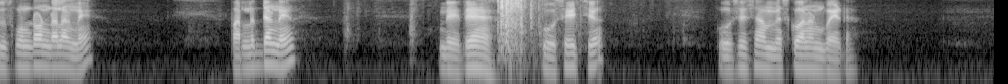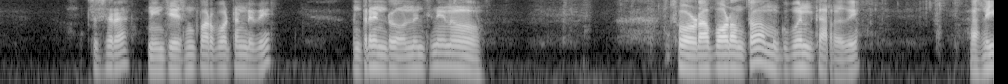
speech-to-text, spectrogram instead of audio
చూసుకుంటూ ఉండాలండి. పర్లేదండి. ఇదైతే కోసేయచ్చు. కోసేసి అమ్మేసుకోవాలండి బయట. చూసారా? నేను చేసిన పొరపాటు అండి ఇది. అంటే రెండు రోజుల నుంచి నేను చూడకపోవడంతో ముగ్గుపోయింది కర్ర అది. అలా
